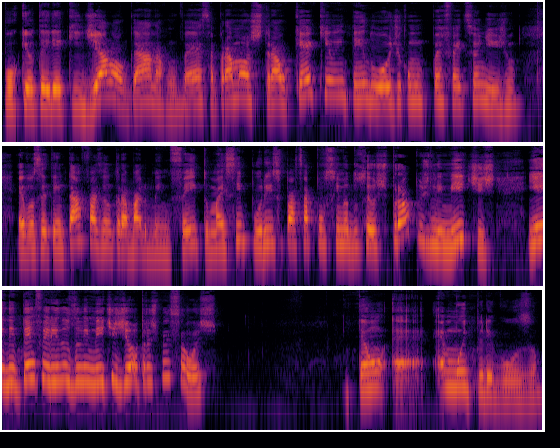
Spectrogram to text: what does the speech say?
Porque eu teria que dialogar na conversa para mostrar o que é que eu entendo hoje como perfeccionismo. É você tentar fazer um trabalho bem feito, mas sem por isso passar por cima dos seus próprios limites e ainda interferir nos limites de outras pessoas. Então é, é muito perigoso.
